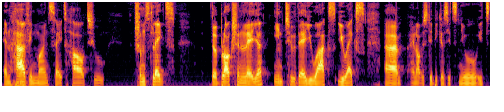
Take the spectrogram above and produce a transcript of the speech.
and have in mindset how to translate the blockchain layer into their UX, UX, um, and obviously because it's new, it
